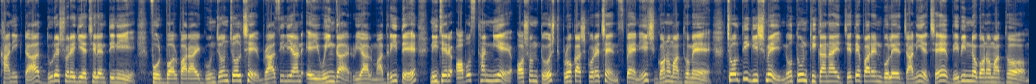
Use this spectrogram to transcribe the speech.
খানিকটা দূরে সরে গিয়েছিলেন তিনি। ফুটবল পাড়ায় গুঞ্জন চলছে ব্রাজিলিয়ান এই উইঙ্গার রিয়াল মাদ্রিদে নিজের অবস্থান নিয়ে অসন্তুষ্ট প্রকাশ করেছেন স্প্যানিশ গণমাধ্যমে। চলতি গ্রীষ্মেই নতুন ঠিকানায় যেতে পারেন বলে জানিয়েছে বিভিন্ন গণমাধ্যম।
